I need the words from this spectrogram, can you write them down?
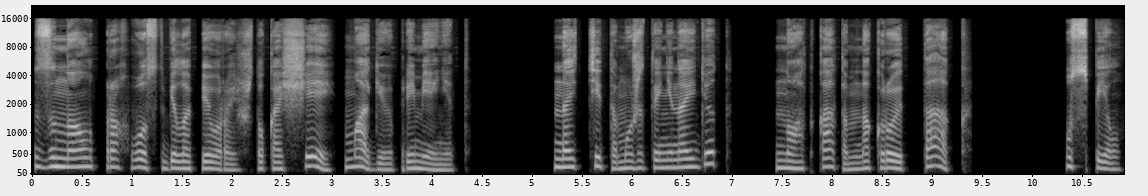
Знал про хвост белоперый, что Кощей магию применит. Найти-то, может, и не найдет, но откатом накроет так. Успел.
